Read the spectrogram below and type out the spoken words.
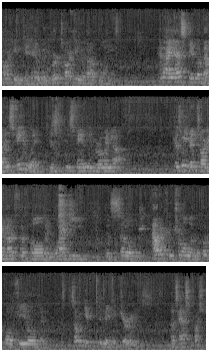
talking to him, and we're talking about life. And I asked him about his family, his, his family growing up. Because we've been talking about football and why he was so out of control on the football field. And so it, it made me curious. Let's ask questions.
